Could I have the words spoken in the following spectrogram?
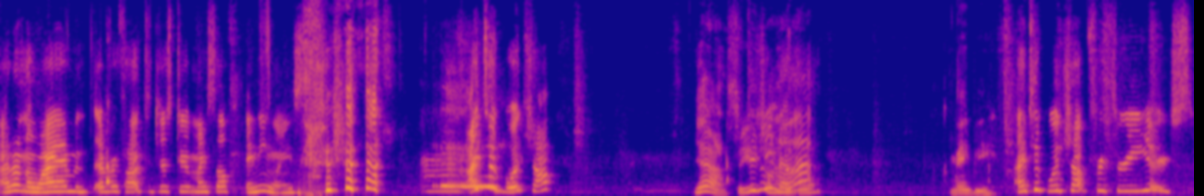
I don't know why I haven't ever thought to just do it myself. Anyways, I took wood shop. yeah. So you Did you know to do that? maybe. I took woodshop for three years.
